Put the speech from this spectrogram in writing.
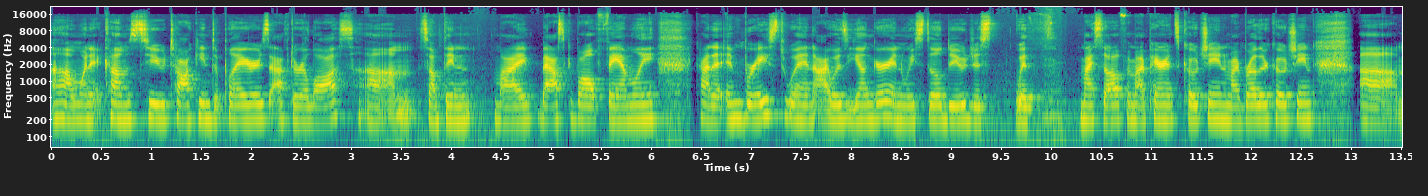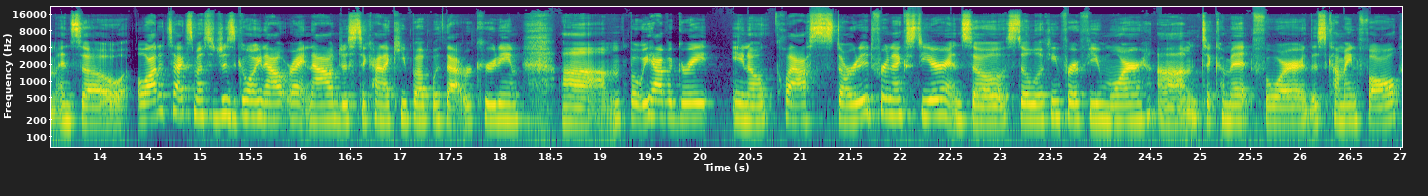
uh, when it comes to talking to players after a loss. Um, something my basketball family kind of embraced when I was younger, and we still do, just with myself and my parents coaching and my brother coaching. Um, and so a lot of text messages going out right now just to kind of keep up with that recruiting. Um, but we have a great you know class started for next year and so still looking for a few more um, to commit for this coming fall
